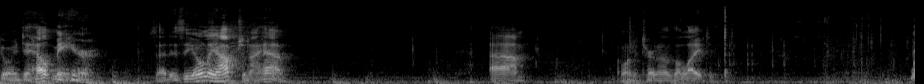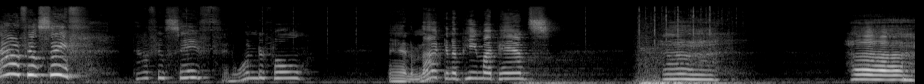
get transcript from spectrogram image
going to help me here. That is the only option I have. Um, I want to turn on the light. Now I feel safe. Now I feel safe and wonderful. And I'm not going to pee my pants. Uh, uh,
